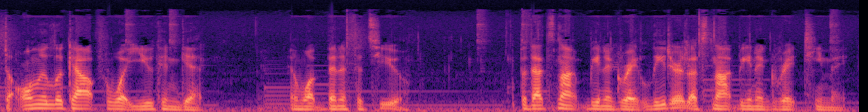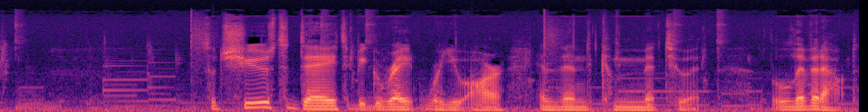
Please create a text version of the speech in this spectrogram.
to only look out for what you can get and what benefits you. But that's not being a great leader, that's not being a great teammate. So choose today to be great where you are and then commit to it. Live it out.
